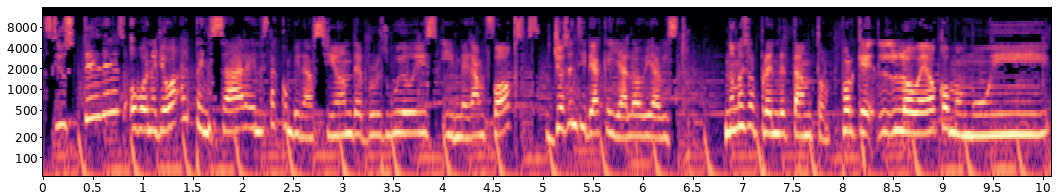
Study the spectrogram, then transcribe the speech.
si ustedes, o bueno, yo al pensar en esta combinación de Bruce Willis y Megan Fox, yo sentiría que ya lo había visto. No me sorprende tanto, porque lo veo como muy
